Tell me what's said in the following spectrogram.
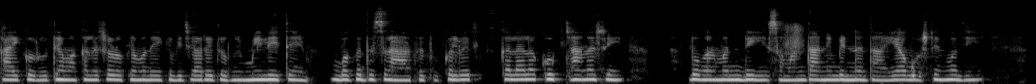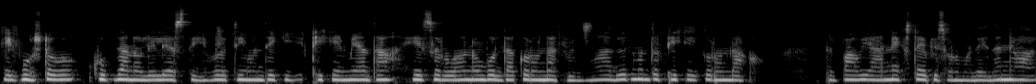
काय करू? तेव्हा कलाच्या डोक्यामध्ये एक विचार येतो की मी लिहिते बघतच राहत तू. कलवेत कलाला खूप छान अशी दोघांमध्ये समानता आणि भिन्नता या गोष्टींमध्ये एक गोष्ट खूप जाणवलेली असते व ती म्हणते की ठीक आहे मी आता हे सर्व न बोलता करून दाखवेल. मग अद्वैत म्हणतो ठीक आहे करून दाखव. तर पाहूया नेक्स्ट एपिसोडमध्ये धन्यवाद.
